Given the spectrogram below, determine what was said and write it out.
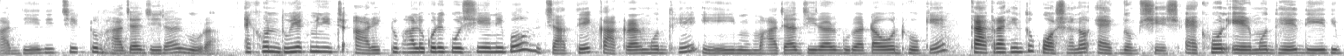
আর দিয়ে দিচ্ছি একটু ভাজা জিরার গুঁড়া। এখন দুই এক মিনিট আর একটু ভালো করে কষিয়ে নিব যাতে কাঁকড়ার মধ্যে এই মাজা জিরার গুঁড়াটাও ঢোকে। কাঁকড়া কিন্তু কষানো একদম শেষ। এখন এর মধ্যে দিয়ে দিব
